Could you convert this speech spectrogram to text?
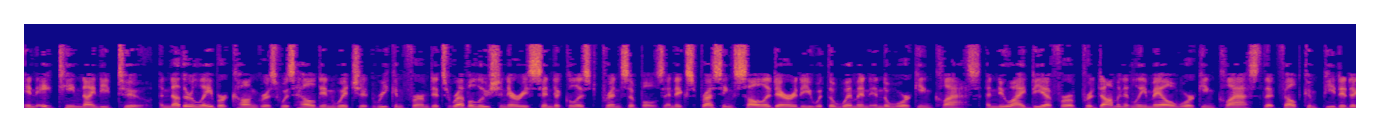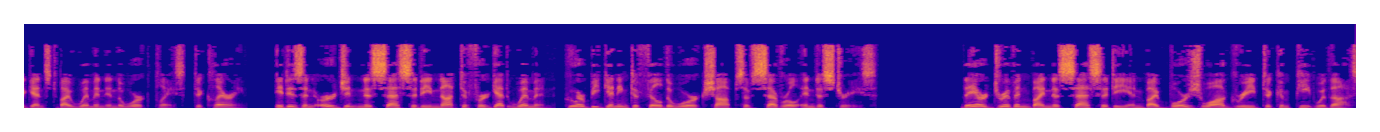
In 1892, another labor congress was held in which it reconfirmed its revolutionary syndicalist principles and expressing solidarity with the women in the working class a new idea for a predominantly male working class that felt competed against by women in the workplace, declaring, "...it is an urgent necessity not to forget women, who are beginning to fill the workshops of several industries. They are driven by necessity and by bourgeois greed to compete with us.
